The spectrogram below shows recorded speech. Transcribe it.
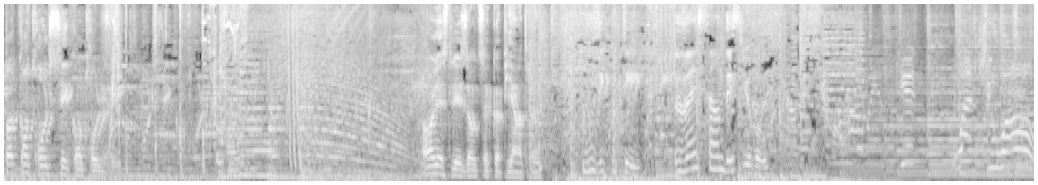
pas de contrôle C, contrôle V. On laisse les autres se copier entre eux. Vous écoutez Vincent Dessureau. get what you want.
